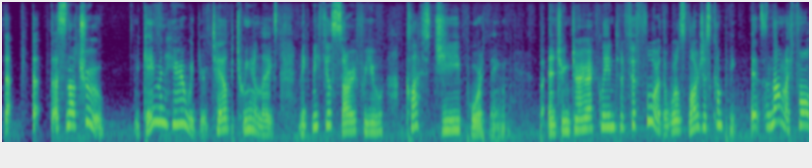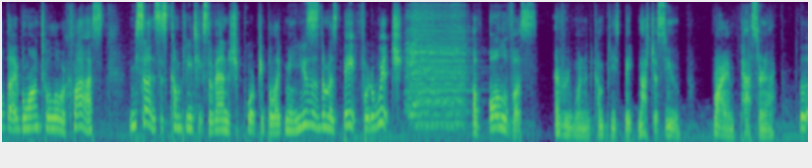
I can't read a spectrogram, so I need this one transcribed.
That, that That's not true. You came in here with your tail between your legs, make me feel sorry for you, a class G poor thing. But entering directly into the fifth floor of the world's largest company. It's not my fault that I belong to a lower class. Besides, this company takes advantage of poor people like me and uses them as bait for the witch. Of all of us, everyone in the company's bait, not just you, Ryan Pasternak. Uh,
